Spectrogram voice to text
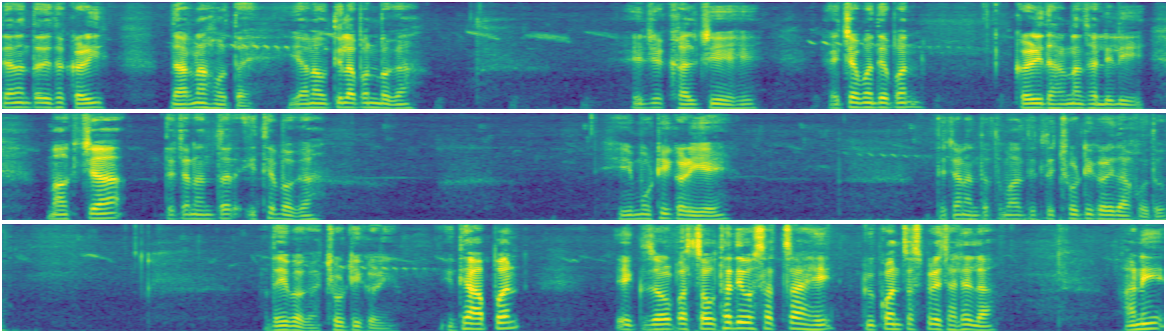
त्यानंतर इथं कळी धारणा होत आहे. या नवतीला पण बघा. हे जे खालची आहे ह्याच्यामध्ये पण कळी धारणा झालेली आहे. मागच्या त्याच्यानंतर इथे बघा. ही मोठी कळी आहे. त्याच्यानंतर तुम्हाला तिथली छोटी कळी दाखवतो. आता ही बघा छोटी कळी. इथे आपण एक जवळपास चौथा दिवस आजचा आहे क्विकॉनचा स्प्रे झालेला. आणि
